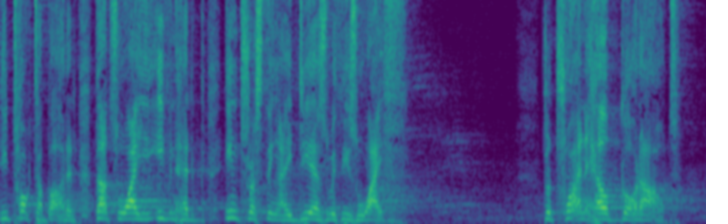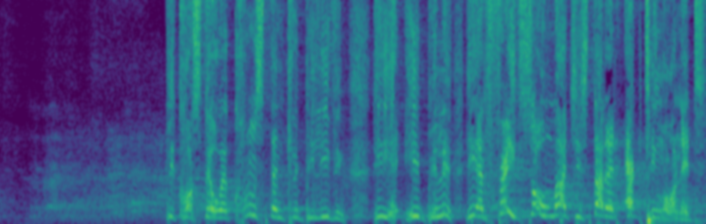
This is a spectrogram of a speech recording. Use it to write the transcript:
He talked about it. That's why he even had interesting ideas with his wife to try and help God out. Because they were constantly believing. He, he believed, he had faith so much he started acting on it.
